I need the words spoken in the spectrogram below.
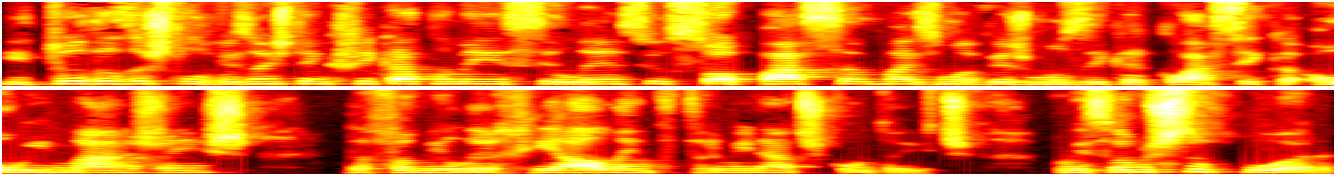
e todas as televisões têm que ficar também em silêncio, só passa mais uma vez música clássica ou imagens da família real em determinados contextos. Por isso, vamos supor,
